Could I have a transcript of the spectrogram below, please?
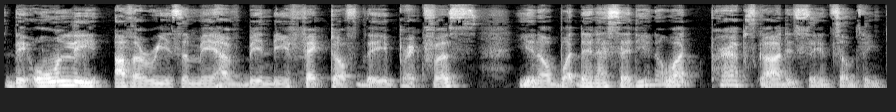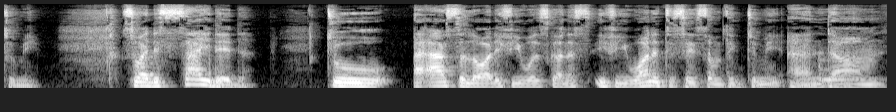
the only other reason may have been the effect of the breakfast you know, but then I said, you know what? Perhaps God is saying something to me. So I decided to, I asked the Lord if he was gonna, if he wanted to say something to me. And, um,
